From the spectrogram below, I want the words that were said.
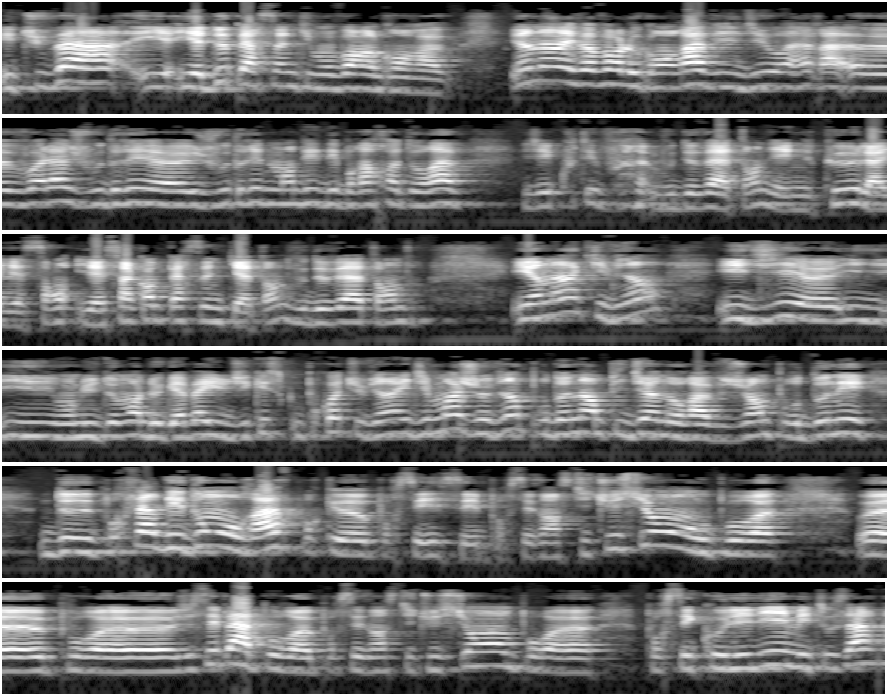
et tu vas, il y a deux personnes qui vont voir un grand rave. Il y en a un, il va voir le grand rave, il dit, ouais, euh, voilà, je voudrais, euh, je voudrais demander des brachot au rave. Il dit, écoutez, vous, devez attendre, il y a une queue, là, il y a, 100, il y a 50 personnes qui attendent, vous devez attendre. Et il y en a un qui vient, il dit, euh, il, on lui demande le gaba, il lui dit, que, pourquoi tu viens? Il dit, moi, je viens pour donner un pidjan au rave, je viens pour donner, de, pour faire des dons au rave, pour que, pour ses pour ses institutions, ou pour, pour, je sais pas, pour, pour ses institutions, pour, pour ses colélimes et tout ça.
